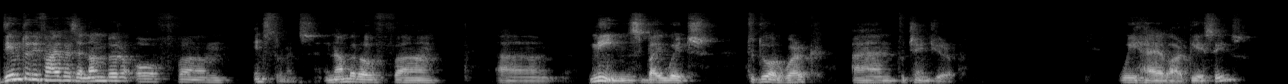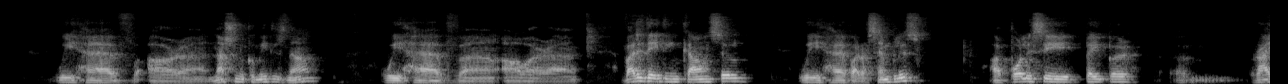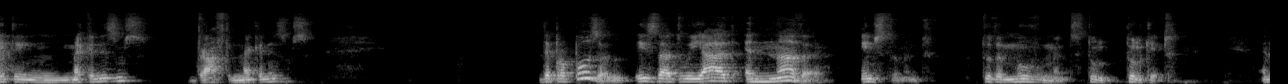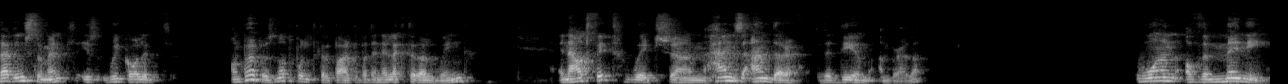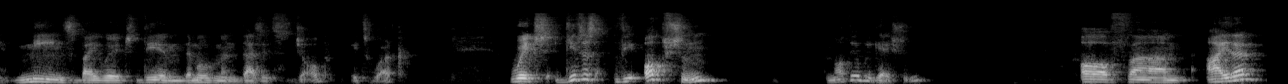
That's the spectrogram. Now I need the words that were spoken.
DiEM25 has a number of um, instruments, a number of uh, uh, means by which to do our work and to change Europe. We have our DSCs, we have our uh, national committees now, we have uh, our uh, validating council, we have our assemblies, our policy paper um, writing mechanisms, drafting mechanisms. The proposal is that we add another instrument to the movement tool, toolkit. And that instrument is, we call it on purpose, not a political party, but an electoral wing, an outfit which um, hangs under the Diem umbrella, one of the many means by which Diem, the movement, does its job, its work, which gives us the option, not the obligation, of um, either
